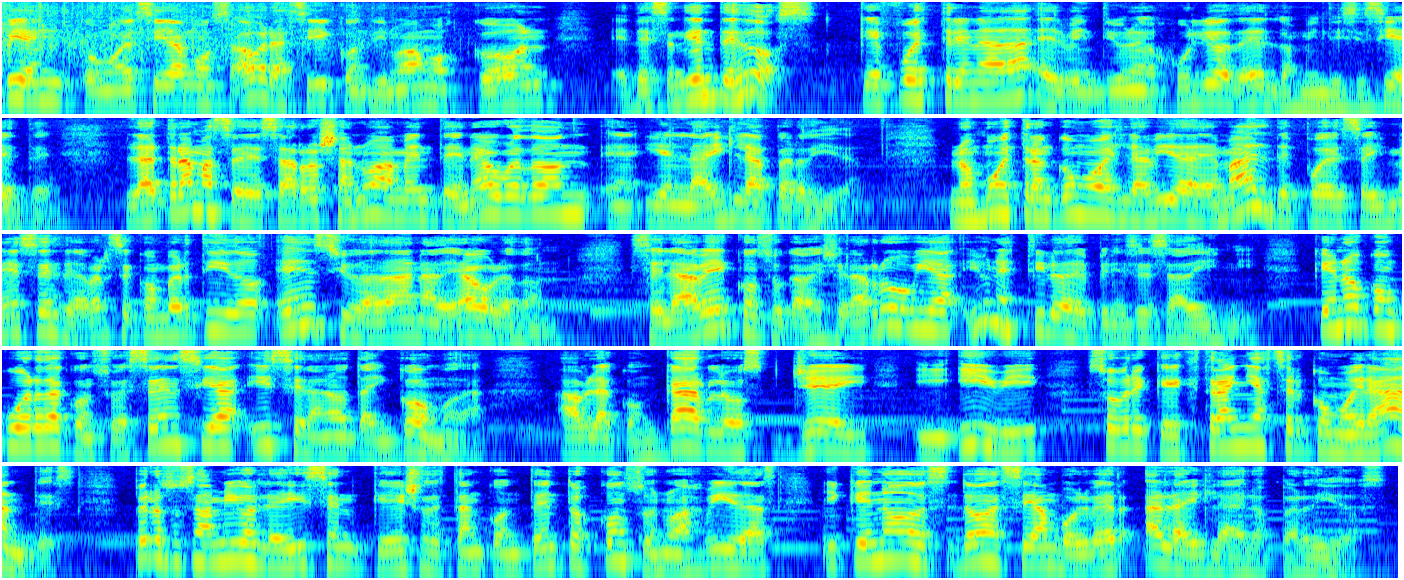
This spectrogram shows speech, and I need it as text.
Bien, como decíamos, ahora sí continuamos con eh, Descendientes 2, que fue estrenada el 21 de julio del 2017. La trama se desarrolla nuevamente en Eurodon eh, y en la Isla Perdida. Nos muestran cómo es la vida de Mal después de seis meses de haberse convertido en ciudadana de Auradon. Se la ve con su cabellera rubia y un estilo de princesa Disney, que no concuerda con su esencia y se la nota incómoda. Habla con Carlos, Jay y Evie sobre que extraña ser como era antes, pero sus amigos le dicen que ellos están contentos con sus nuevas vidas y que no, desean volver a la isla de los perdidos.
